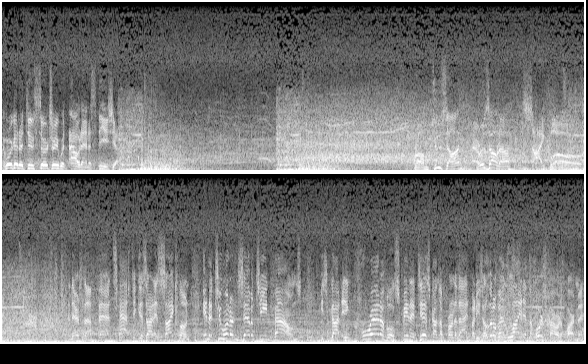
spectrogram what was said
And we're gonna do surgery without anesthesia. From Tucson, Arizona, Cyclone. And there's the fantastic design of Cyclone in at 217 pounds. He's got incredible spin and disc on the front of that, but he's a little bit light in the horsepower department.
